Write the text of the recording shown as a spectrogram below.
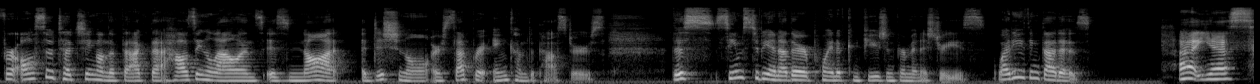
for also touching on the fact that housing allowance is not additional or separate income to pastors. This seems to be another point of confusion for ministries. Why do you think that is? Uh, yes,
